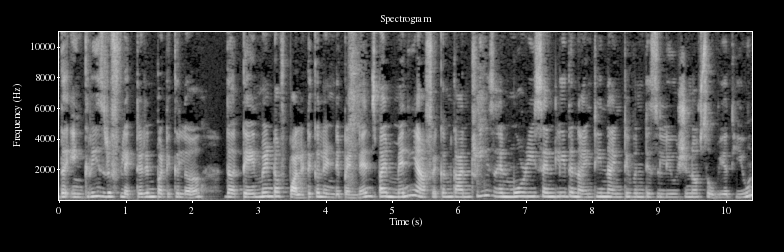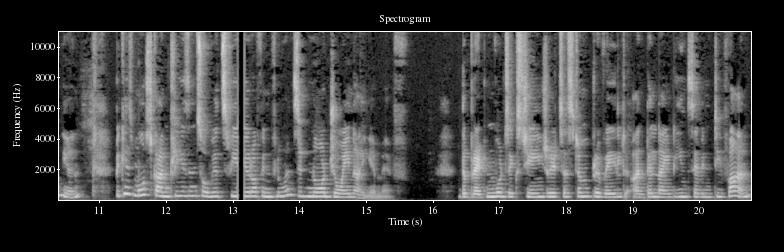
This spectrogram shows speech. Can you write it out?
The increase reflected, in particular, the attainment of political independence by many African countries and more recently the 1991 dissolution of Soviet Union because most countries in Soviet sphere of influence did not join IMF. The Bretton Woods exchange rate system prevailed until 1971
